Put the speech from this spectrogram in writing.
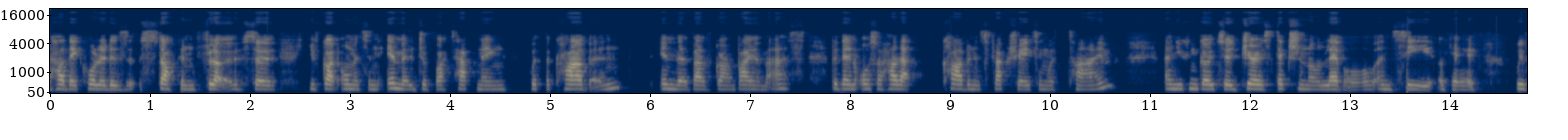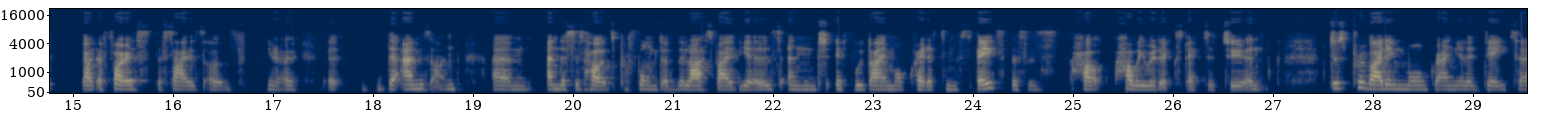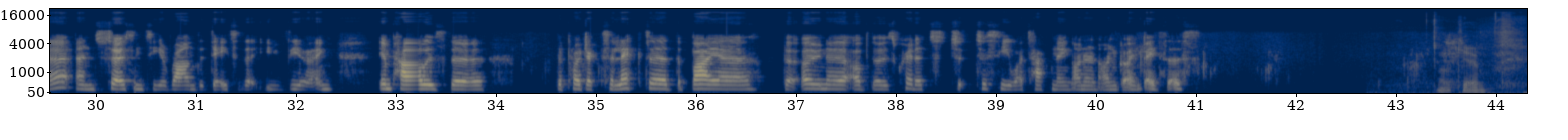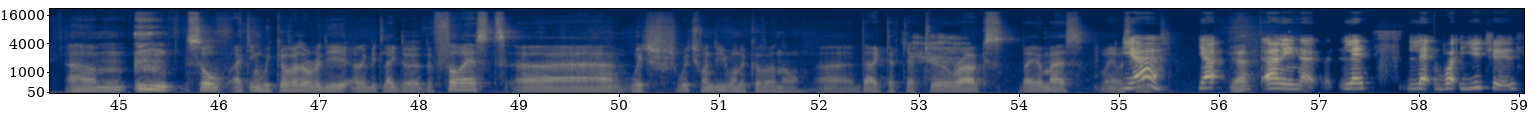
how they call it is stock and flow. So, you've got almost an image of what's happening with the carbon in the above ground biomass, but then also how that carbon is fluctuating with time and you can go to a jurisdictional level and see okay we've got a forest the size of you know uh, the amazon um, and this is how it's performed over the last five years and if we buy more credits in the space this is how how we would expect it to and just providing more granular data and certainty around the data that you're viewing empowers the the project selector the buyer the owner of those credits to, to see what's happening on an ongoing basis. Okay. Um, so I think we covered already a little bit like the, the forest. Uh, which which one do you want to cover now? Uh, direct air capture, rocks, biomass. biomass yeah, yeah, yeah. I mean, uh, let's let what you choose.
